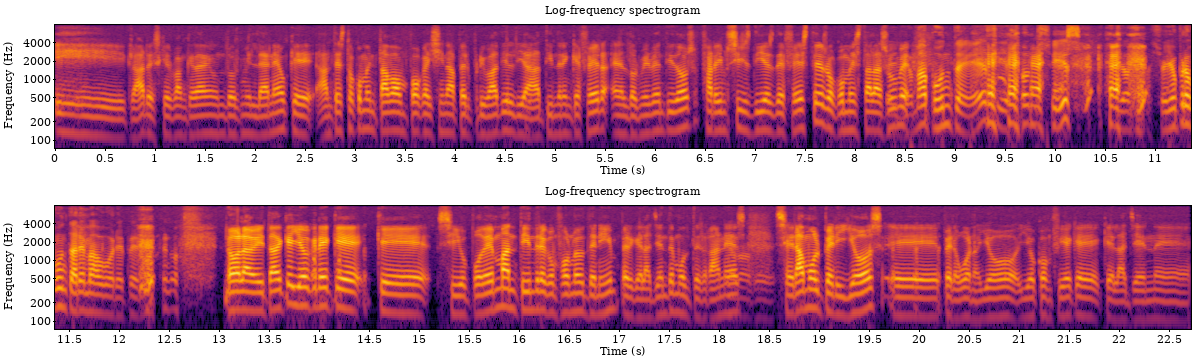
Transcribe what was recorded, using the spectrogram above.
i, clar, és que es van quedar en un 2019 que antes t'ho comentava un poc així per privat i el dia tindrem que fer, en el 2022 farem sis dies de festes o com està la suma? Jo m'apunte, eh? Si són sis, jo, això jo ho preguntarem a veure, però... No. no, la veritat que jo crec que, que si ho podem mantindre conforme ho tenim, perquè la gent té moltes ganes, serà molt perillós, eh, però bueno, jo, jo confio que, que la gent eh,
